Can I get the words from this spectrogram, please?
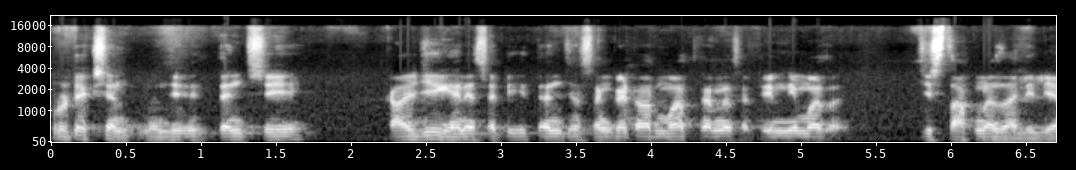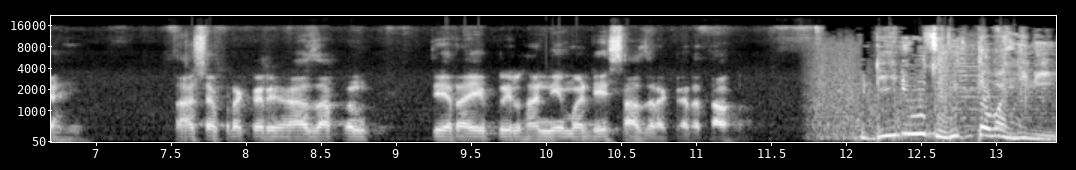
प्रोटेक्शन म्हणजे त्यांची काळजी घेण्यासाठी त्यांच्या संकटावर मात करण्यासाठी निमाची स्थापना झालेली आहे. तर अशा प्रकारे आज आपण तेरा एप्रिल हा निमा डे साजरा करत आहोत. डी न्यूज वृत्तवाहिनी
